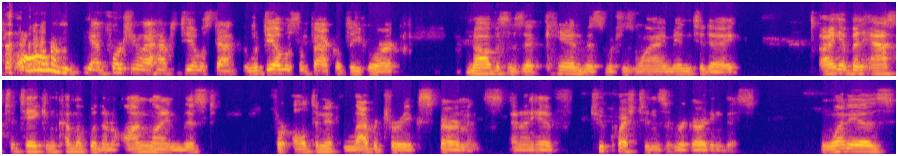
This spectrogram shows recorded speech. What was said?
um, yeah, unfortunately, I have to deal with staff, we'll deal with some faculty who are novices at Canvas, which is why I'm in today. I have been asked to take and come up with an online list for alternate laboratory experiments, and I have two questions regarding this. One is,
